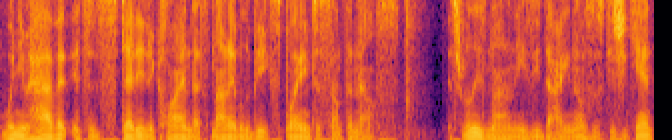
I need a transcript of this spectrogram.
when you have it, it's a steady decline that's not able to be explained to something else. it's really not an easy diagnosis because you can't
